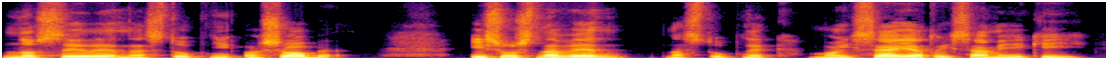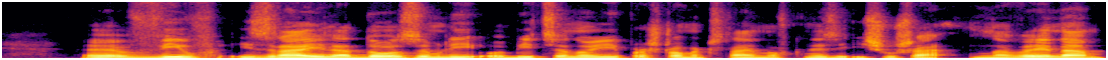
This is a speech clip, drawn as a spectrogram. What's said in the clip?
носили наступні особи. Ісус Навин, наступник Мойсея, той самий, який е, ввів Ізраїля до землі обіцяної, про що ми читаємо в книзі Ісуса Навина.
